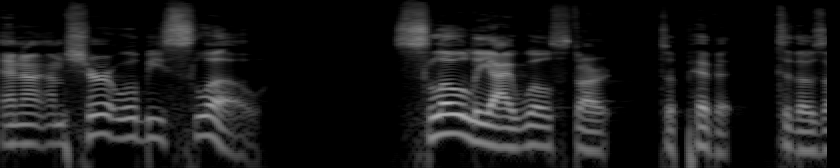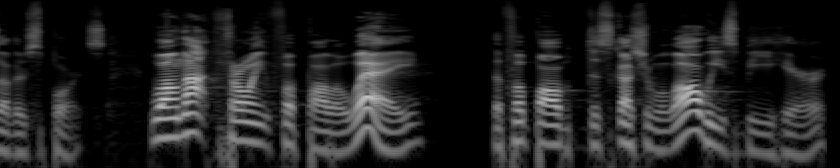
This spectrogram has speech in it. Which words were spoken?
and I'm sure it will be slow, slowly I will start to pivot to those other sports. While not throwing football away, the football discussion will always be here,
